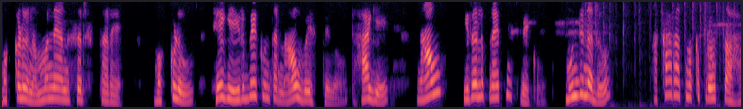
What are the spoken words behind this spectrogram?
ಮಕ್ಕಳು ನಮ್ಮನ್ನೇ ಅನುಸರಿಸ್ತಾರೆ. ಮಕ್ಕಳು ಹೇಗೆ ಇರಬೇಕು ಅಂತ ನಾವು ಬಯಸ್ತೇವೆ ಹಾಗೆ ನಾವು ಇರಲು ಪ್ರಯತ್ನಿಸಬೇಕು. ಮುಂದಿನದು, ಸಕಾರಾತ್ಮಕ ಪ್ರೋತ್ಸಾಹ.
